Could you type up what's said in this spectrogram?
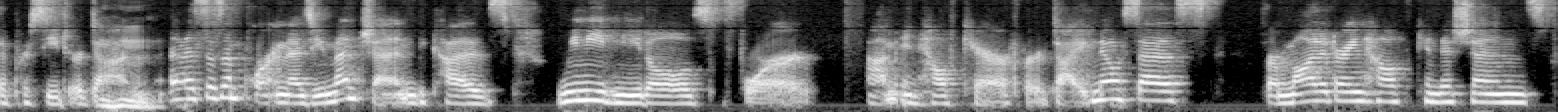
the procedure done. And this is important, as you mentioned, because we need needles for um, in healthcare for diagnosis, for monitoring health conditions,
